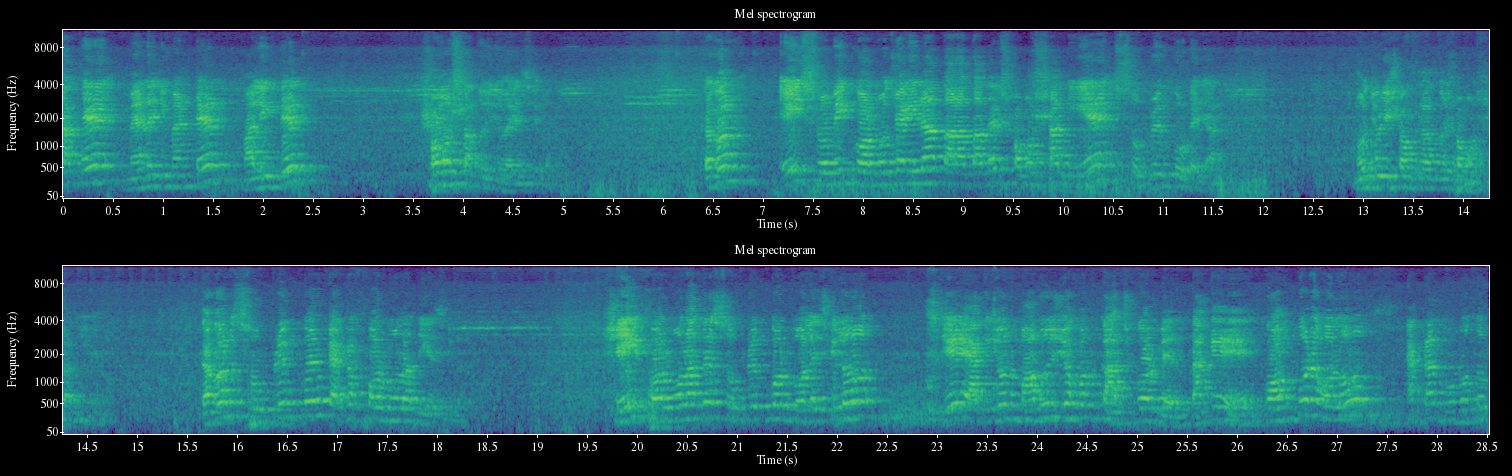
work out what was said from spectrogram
সাথে ম্যানেজমেন্টের মালিকদের সমস্যা তৈরি হয়েছিল। তখন এই শ্রমিক কর্মচারীরা তারা তাদের সমস্যা নিয়ে সুপ্রিম কোর্টে যান। মজুরি সংক্রান্ত সমস্যা নিয়ে। তখন সুপ্রিম কোর্ট একটা ফর্মুলা দিয়েছিল। সেই ফর্মুলাতে সুপ্রিম কোর্ট বলেছিল যে একজন মানুষ যখন কাজ করবেন, তাকে কম করে হলো একটা ন্যূনতম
